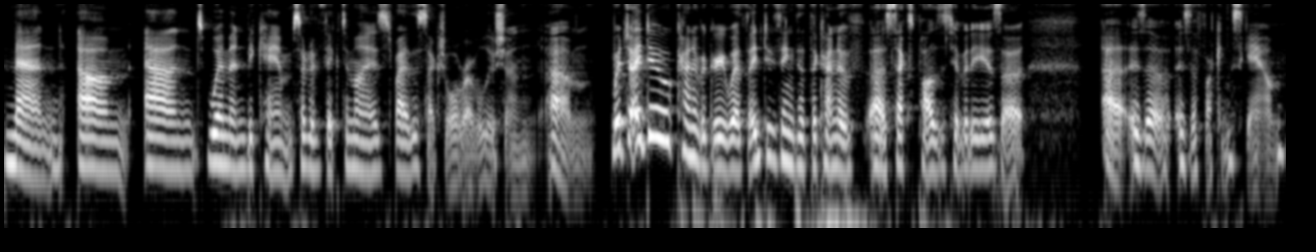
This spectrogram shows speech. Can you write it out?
men, um, and women became sort of victimized by the sexual revolution, um, which I do kind of agree with. I do think that the kind of uh, sex positivity is a uh, is a is a fucking scam.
